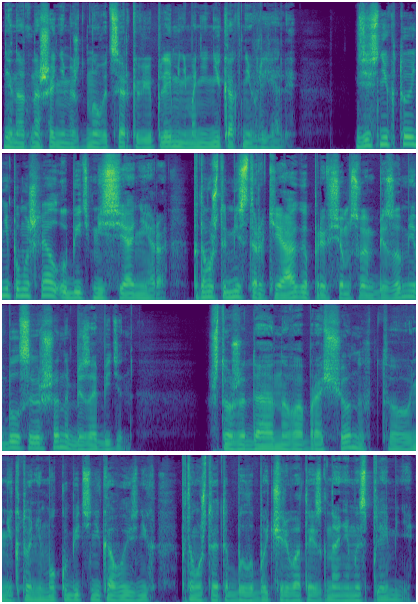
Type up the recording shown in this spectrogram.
и на отношения между новой церковью и племенем они никак не влияли. Здесь никто и не помышлял убить миссионера, потому что мистер Киага при всем своем безумии был совершенно безобиден – что же до новообращенных, то никто не мог убить никого из них, потому что это было бы чревато изгнанием из племени.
